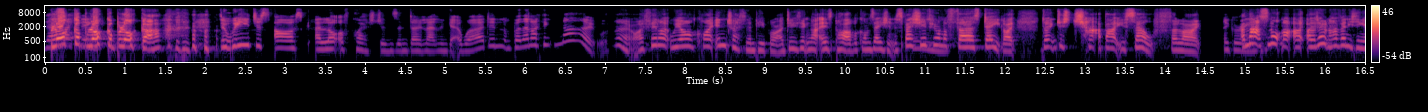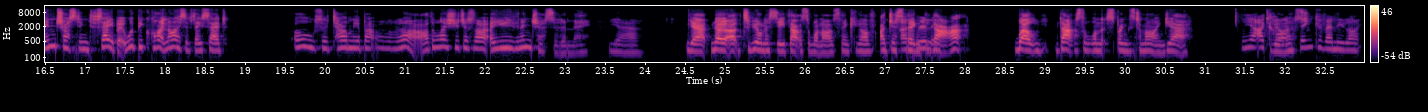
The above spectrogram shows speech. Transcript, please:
blocker, think, blocker, blocker. Do we just ask a lot of questions and don't let them get a word in? But then I think no. No, I feel like we are quite interested in people. I do think that is part of a conversation, especially if you're on Mm. a first date. Like, don't just chat about yourself for like, Agree. and that's not like I, I don't have anything interesting to say, but it would be quite nice if they said, oh, so tell me about blah, blah, blah." Otherwise, you're just like, are you even interested in me? Yeah. Yeah, no, uh, to be honest, Steve, that was the one I was thinking of. I just Oh, think really? that, well, that's the one that springs to mind. Yeah. Yeah, I can't think of any like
